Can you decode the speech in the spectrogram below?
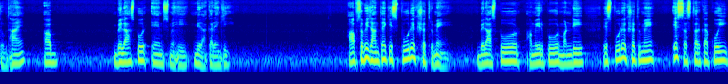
सुविधाएँ अब बिलासपुर एम्स में ही मिला करेंगी। आप सभी जानते हैं कि इस पूरे क्षेत्र में बिलासपुर, हमीरपुर, मंडी, इस पूरे क्षेत्र में इस स्तर का कोई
